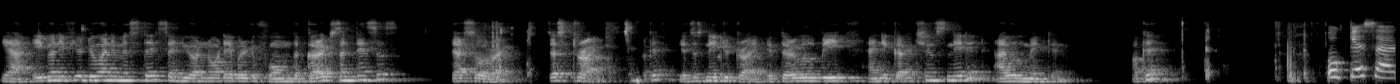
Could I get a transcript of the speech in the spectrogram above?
yeah, even if you do any mistakes and you are not able to form the correct sentences, that's all right. Just try. Okay, you just need to try. If there will be any corrections needed, I will make them. Okay. Okay, sir.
